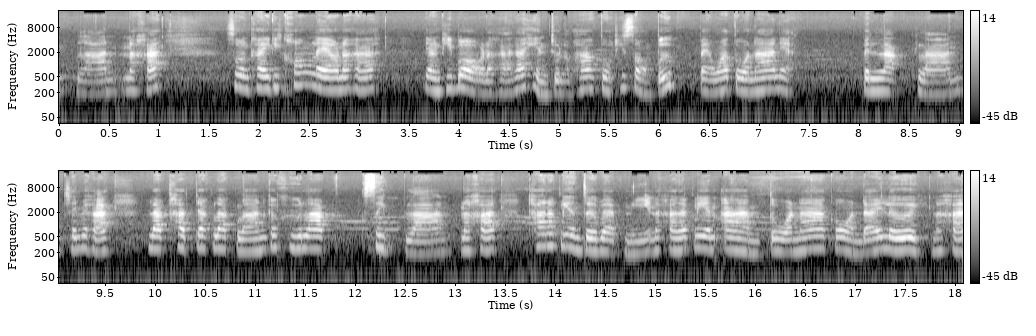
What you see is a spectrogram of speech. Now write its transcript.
10 ล้านนะคะ ส่วนใครที่คล่องแล้วนะคะ อย่างที่บอกนะคะ ถ้าเห็นจุลภาคตัวที่ 2ปุ๊บแปลว่าตัวหน้าเนี่ยเป็นหลักล้านใช่ไหมคะ หลักถัดจากหลักล้านก็คือหลัก 10 ล้านนะคะ ถ้านักเรียนเจอแบบนี้นะคะ นักเรียนอ่านตัวหน้าก่อนได้เลยนะคะ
